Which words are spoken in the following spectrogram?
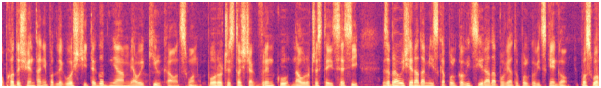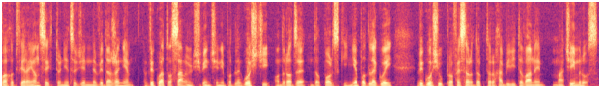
Obchody Święta Niepodległości tego dnia miały kilka odsłon. Po uroczystościach w rynku, na uroczystej sesji zebrały się Rada Miejska Polkowic i Rada Powiatu Polkowickiego. Po słowach otwierających to niecodzienne wydarzenie wykład o samym Święcie Niepodległości, o drodze do Polski niepodległej, wygłosił profesor doktor habilitowany Maciej Mróz.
